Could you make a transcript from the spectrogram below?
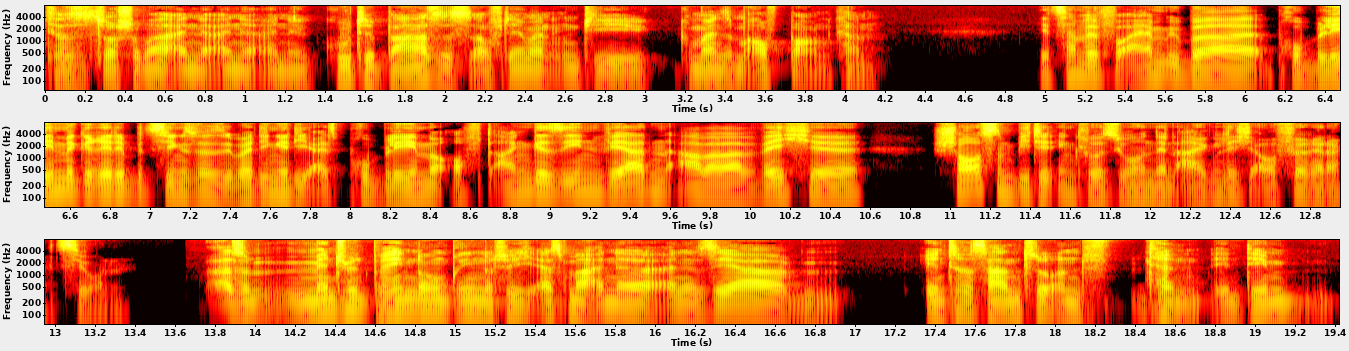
Das ist doch schon mal eine, eine, eine gute Basis, auf der man irgendwie gemeinsam aufbauen kann. Jetzt haben wir vor allem über Probleme geredet, beziehungsweise über Dinge, die als Probleme oft angesehen werden. Aber welche Chancen bietet Inklusion denn eigentlich auch für Redaktionen? Also Menschen mit Behinderung bringen natürlich erstmal eine, eine sehr interessante und dann in dem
